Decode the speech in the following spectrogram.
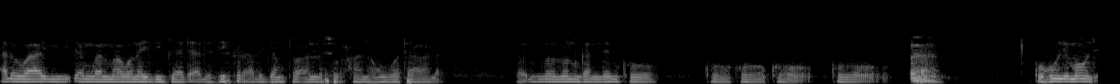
aɗa wawi ɗemgal ma wona e liggade aɗa zicre aɗa jangto allah subhanahu wa taala. Eyi ɗum ɗo noon ganden ko ko ko ko ko ko hunde mawde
